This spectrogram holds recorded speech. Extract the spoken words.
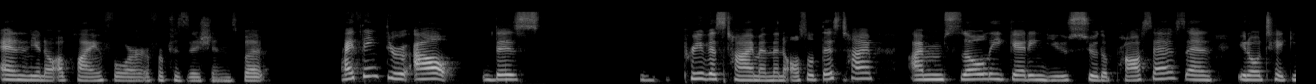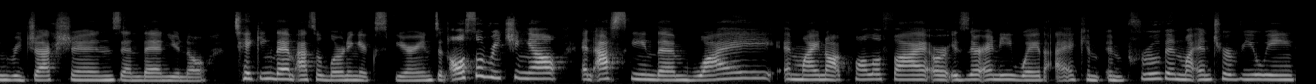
and you know applying for for positions. But i think throughout this previous time and then also this time i'm slowly getting used to the process and you know taking rejections and then you know taking them as a learning experience and also reaching out and asking them why am i not qualified? Or is there any way that i can improve in my interviewing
